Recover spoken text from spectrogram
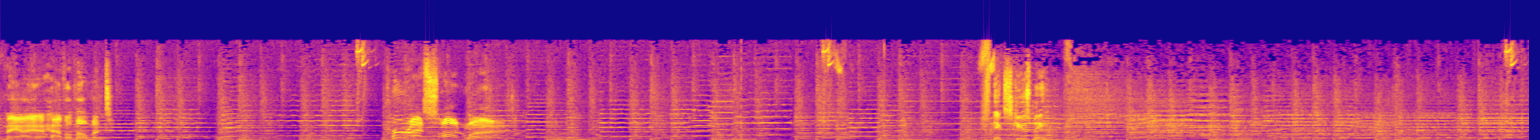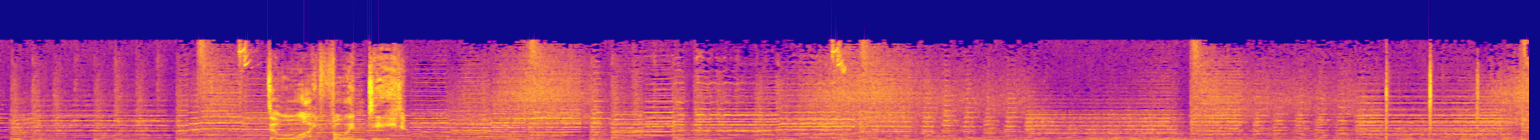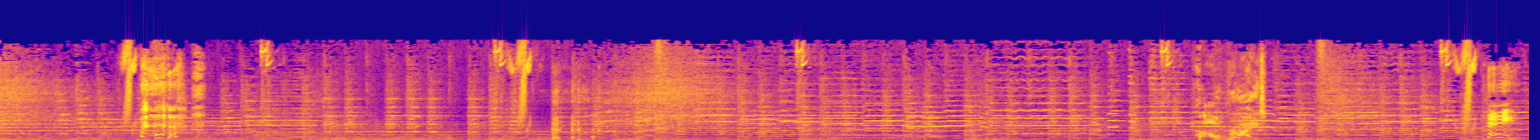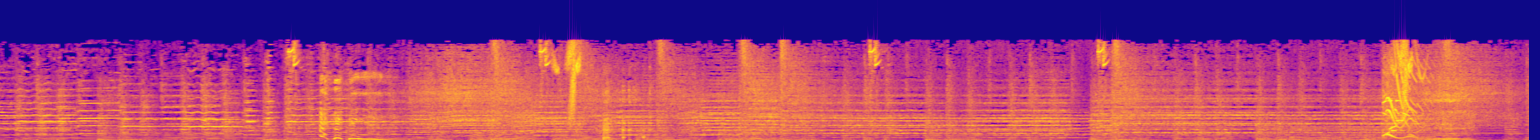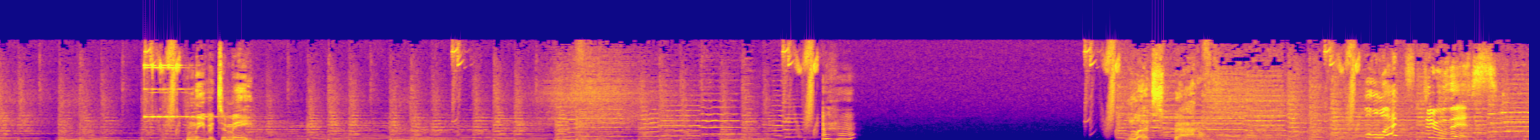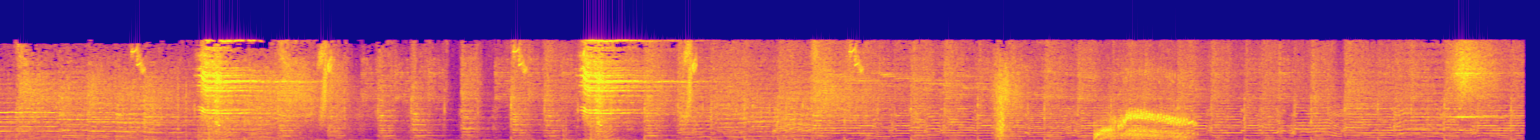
May I have a moment? Press onward! Excuse me. Delightful indeed. All right. Hey! Leave it to me. Mm-hmm. Let's battle. Let's do this!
